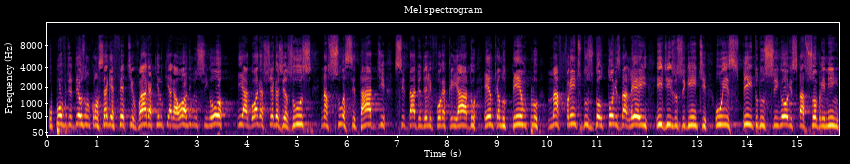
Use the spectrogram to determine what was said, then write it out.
O povo de Deus não consegue efetivar aquilo que era a ordem do Senhor e agora chega Jesus na sua cidade, cidade onde ele fora criado, entra no templo, na frente dos doutores da lei e diz o seguinte: O Espírito do Senhor está sobre mim,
